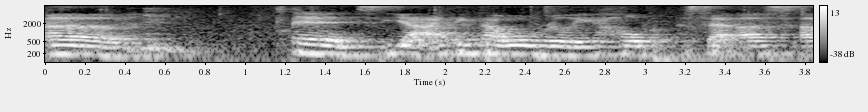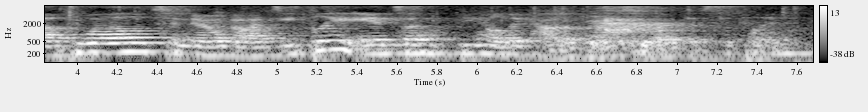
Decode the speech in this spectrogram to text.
Um, and yeah, I think that will really help set us up well to know God deeply and to be held accountable to our discipline.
